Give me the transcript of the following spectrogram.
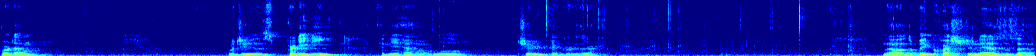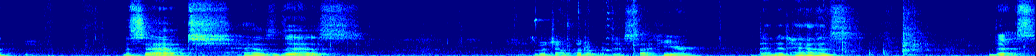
or down, which is pretty neat. And you have a little cherry picker there. Now the big question is, is that the set has this, which I'll put over this side here. Then it has this.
